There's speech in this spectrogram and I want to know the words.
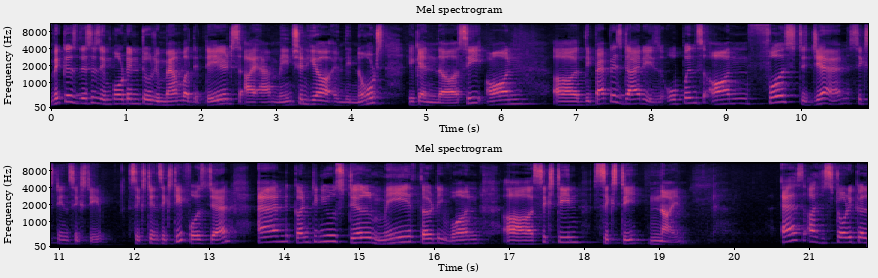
because this is important to remember the dates i have mentioned here in the notes. You can uh, see on uh, the Pepys diaries opens on 1st Jan 1660 1660 1st Jan and continues till May 31 uh, 1669 as a historical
